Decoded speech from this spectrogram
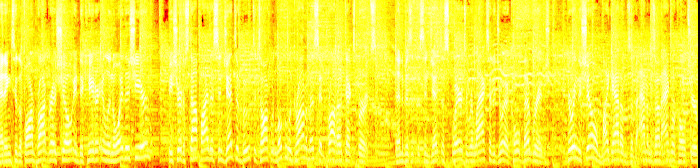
Heading to the Farm Progress Show in Decatur, Illinois this year? Be sure to stop by the Syngenta booth to talk with local agronomists and product experts. Then visit the Syngenta Square to relax and enjoy a cold beverage. During the show, Mike Adams of Adams on Agriculture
